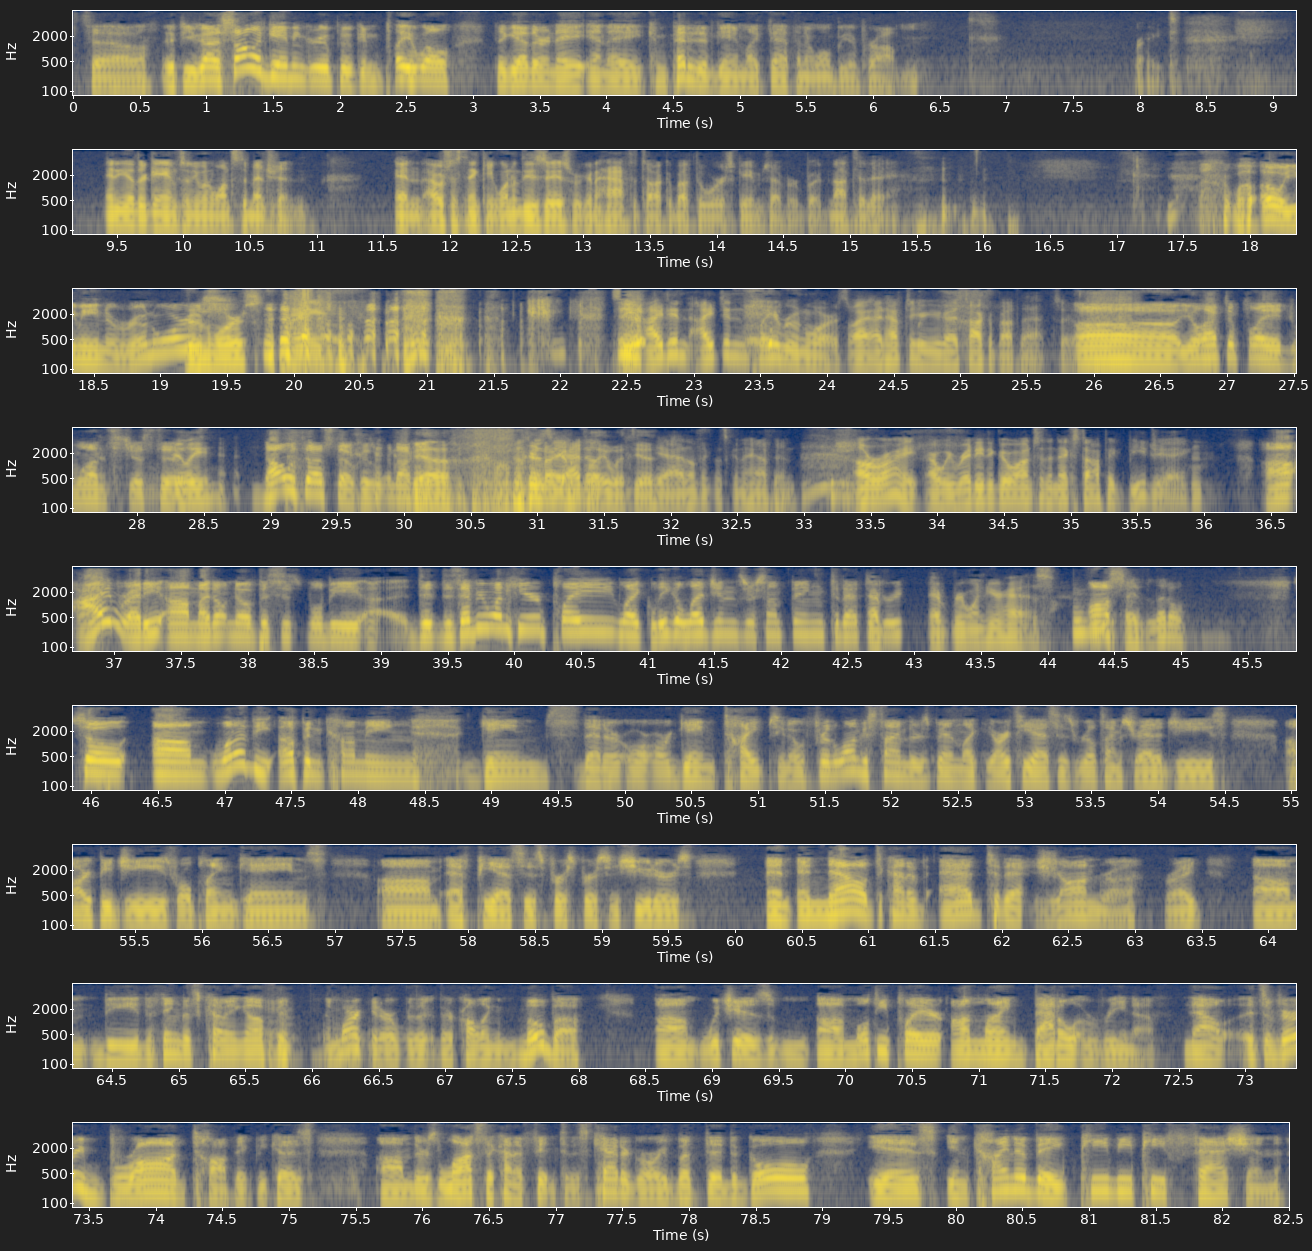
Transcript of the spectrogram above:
So if you've got a solid gaming group who can play well together in a in a competitive game like that, then it won't be a problem. Right. Any other games anyone wants to mention? And I was just thinking, one of these days we're going to have to talk about the worst games ever, but not today. well, oh, you mean Rune Wars? Rune Wars. Hey. See, I didn't, I didn't play Rune Wars, so I- I'd have to hear you guys talk about that. So. Uh, you'll have to play it once just to. really? Not with us though, because we're not. yeah, Gonna, we're gonna not say, gonna play with you. Yeah, I don't think that's going to happen. All right, are we ready to go on to the next topic, BJ? Uh, I'm ready. Um, I don't know if this is will be. Uh, d- does everyone here play like League of Legends or something to that Ev- degree? Everyone here has. Awesome. Played little. So, um, one of the up and coming games that are, or, or game types, you know, for the longest time, there's been like the RTSs, real time strategies, RPGs, role playing games, um, FPSs, first person shooters. And, and now to kind of add to that genre, right? Um, the, the thing that's coming up in the market or they're, they're calling MOBA, um, which is uh, multiplayer online battle arena. Now, it's a very broad topic because um, there's lots that kind of fit into this category, but the, the goal is in kind of a PvP fashion.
